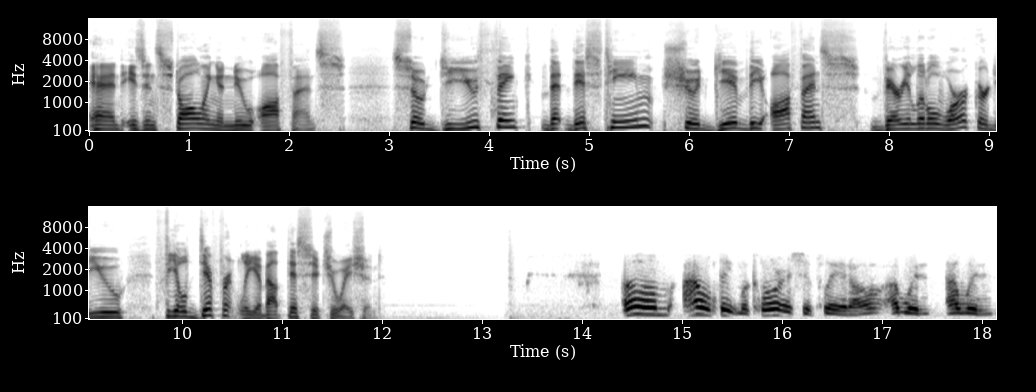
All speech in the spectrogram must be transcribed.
and is installing a new offense. So, do you think that this team should give the offense very little work, or do you feel differently about this situation? Um, I don't think McLaurin should play at all. I would, I would,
